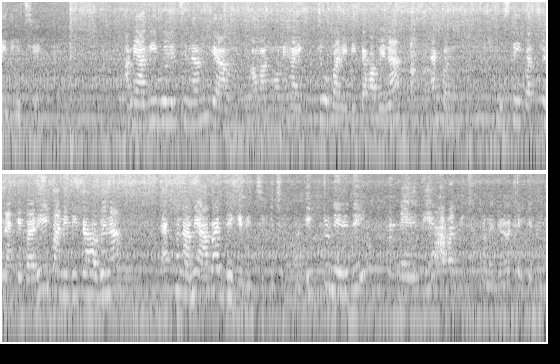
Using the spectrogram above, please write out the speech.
বেরিয়েছে। আমি আগেই বলেছিলাম যে আমার মনে হয় একটুও পানি দিতে হবে না। এখন বুঝতেই পারছেন একেবারেই পানি দিতে হবে না। এখন আমি আবার ঢেকে দিচ্ছি কিছুক্ষণ। একটু নেড়ে দিই নেড়ে দিয়ে আবার কিছুক্ষণের জন্য ঢেকে দিই।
